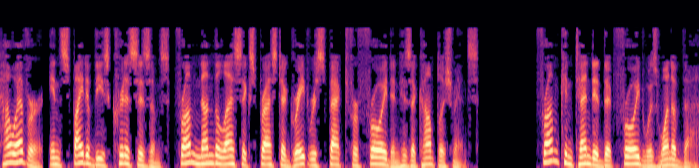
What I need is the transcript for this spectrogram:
However, in spite of these criticisms, Fromm nonetheless expressed a great respect for Freud and his accomplishments. Fromm contended that Freud was one of the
